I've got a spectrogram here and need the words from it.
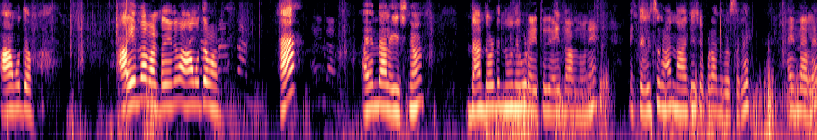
ఆముదం. ఐందాం అంట నేను ఆముదం అంట. అయిందాలు వేసినాం. దాంతో నూనె కూడా అవుతుంది అయిందాల నూనె. నీకు తెలుసు కానీ నాకే చెప్పడానికి వస్తుంది అయిందాలే.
